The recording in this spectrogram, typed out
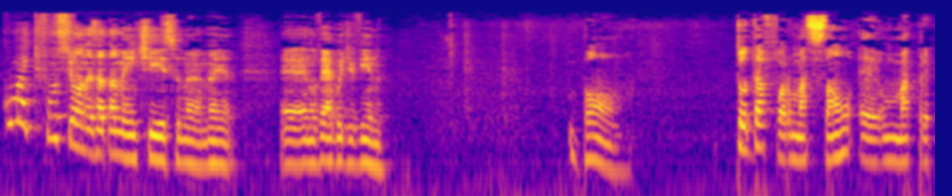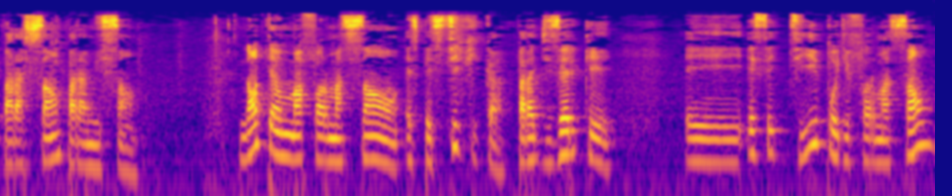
como é que funciona exatamente isso na, na no Verbo Divino? Bom, toda formação é uma preparação para a missão. Não tem uma formação específica para dizer que eh, esse tipo de formação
